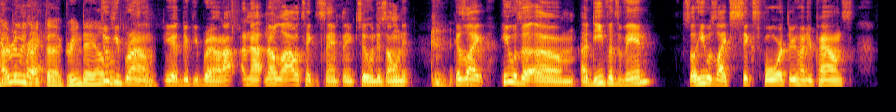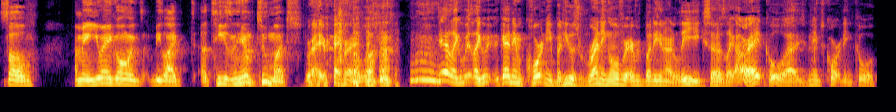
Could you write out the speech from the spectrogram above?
I really Brown. like the Green Day album. Dookie Brown, yeah, Dookie Brown. I, I not no lie, I would take the same thing too and just own it because like he was a um a defensive end, so he was like 6'4", 300 pounds. So I mean, you ain't going to be like uh, teasing him too much. right, right, right. So, uh, yeah, like like a guy named Courtney, but he was running over everybody in our league. So I was like, all right, cool. Uh, his name's Courtney. Cool.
